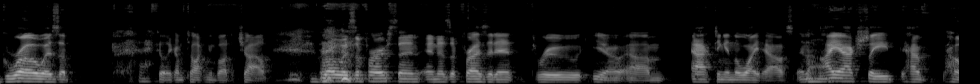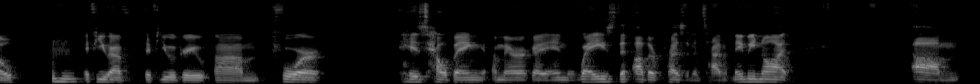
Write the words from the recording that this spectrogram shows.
grow as a. I feel like I'm talking about a child. Grow as a person and as a president through you know um, acting in the White House, and Mhm. I actually have hope Mhm. if you have if you agree um, for his helping America in ways that other presidents haven't. Maybe not, um,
